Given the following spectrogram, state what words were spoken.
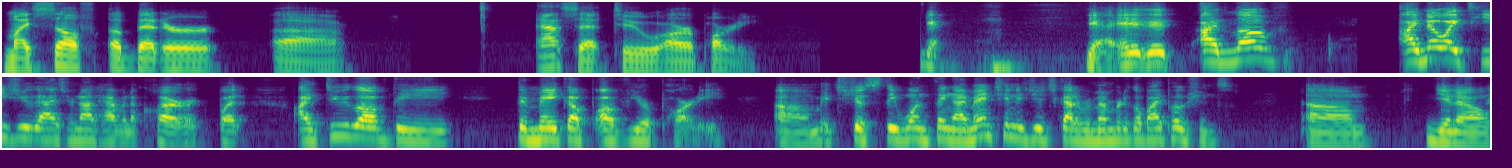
myself a better uh, asset to our party. Yeah, it, it I love I know I tease you guys for not having a cleric, but I do love the the makeup of your party. Um, it's just the one thing I mentioned is you just got to remember to go buy potions. Um, you know,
